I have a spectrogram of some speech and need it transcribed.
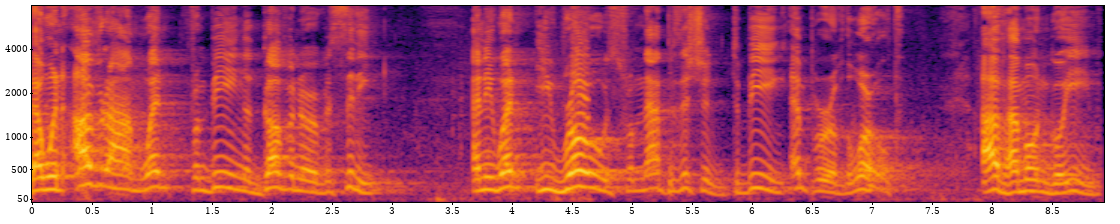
That when Avraham went from being a governor of a city, and he went, he rose from that position to being emperor of the world. Avhamon Goyim,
